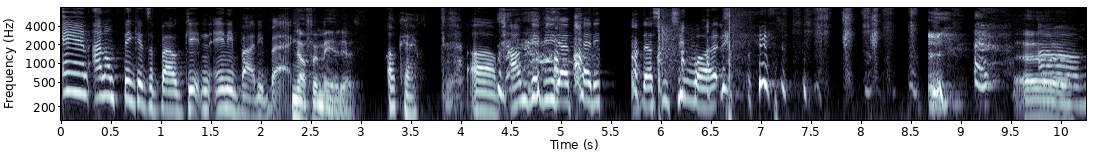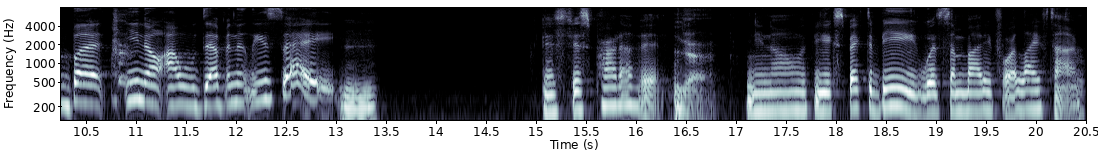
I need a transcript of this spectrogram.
and I don't think it's about getting anybody back. No, for me it is. Okay. Um, I'll give you that petty. If that's what you want. um, but you know, I will definitely say it's just part of it. Yeah. You know, if you expect to be with somebody for a lifetime,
